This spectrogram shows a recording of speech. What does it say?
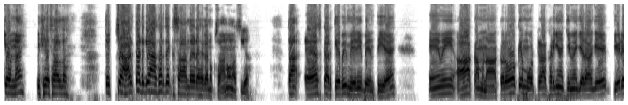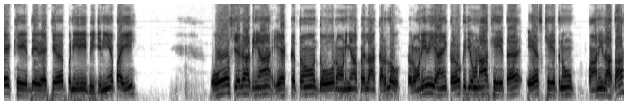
ਝੋਨਾ ਪਿਛਲੇ ਸਾਲ ਦਾ। ਤੇ ਝਾੜ ਘਟ ਗਿਆ, ਆਖਰ ਤੇ ਕਿਸਾਨ ਦਾ ਜਿਹੜਾ ਹੈਗਾ ਨੁਕਸਾਨ ਹੋਣਾ ਸੀਗਾ। ਤਾਂ ਐਸ ਕਰਕੇ ਵੀ ਮੇਰੀ ਬੇਨਤੀ ਹੈ, ਐਵੇਂ ਆਹ ਕੰਮ ਨਾ ਕਰੋ ਕਿ ਮੋਟਰਾਂ ਖੜੀਆਂ ਕਿਵੇਂ ਜਰਾਂਗੇ, ਜਿਹੜੇ ਖੇਤ ਦੇ ਵਿੱਚ ਪਨੀਰੀ ਬੀਜਣੀ ਹੈ ਭਾਈ। ਉਸ ਜਗ੍ਹਾ ਦੀਆਂ ਇੱਕ ਤੋਂ ਦੋ ਰੌਣੀਆਂ ਪਹਿਲਾਂ ਕਰ ਲਓ। ਰੌਣੀ ਵੀ ਐਂ ਕਰੋ ਕਿ ਜਿਉਂ ਆਹ ਖੇਤ ਹੈ, ਇਸ ਖੇਤ ਨੂੰ ਪਾਣੀ ਲਾਤਾ।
